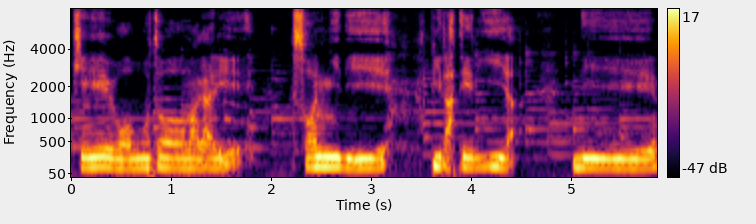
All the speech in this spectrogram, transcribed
che ho avuto magari sogni di pirateria, di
